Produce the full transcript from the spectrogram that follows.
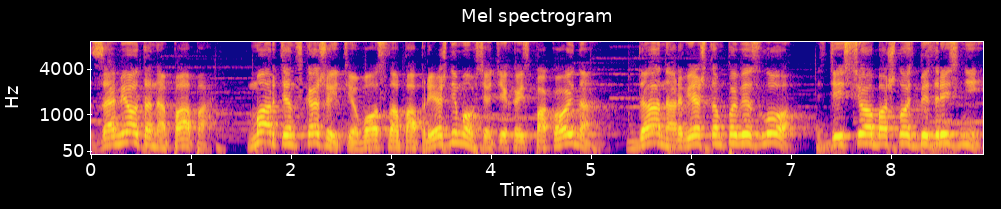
Заметано, папа. Мартин, скажите, в Осло по-прежнему все тихо и спокойно? Да, норвежцам повезло. Здесь все обошлось без резни.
